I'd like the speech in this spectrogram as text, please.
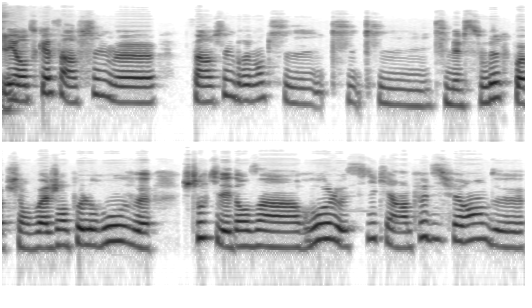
Et en tout cas, c'est un film, euh, c'est un film vraiment qui, qui, qui, qui met le sourire, quoi. Puis on voit Jean-Paul Rouve. euh, Je trouve qu'il est dans un rôle aussi qui est un peu différent de,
